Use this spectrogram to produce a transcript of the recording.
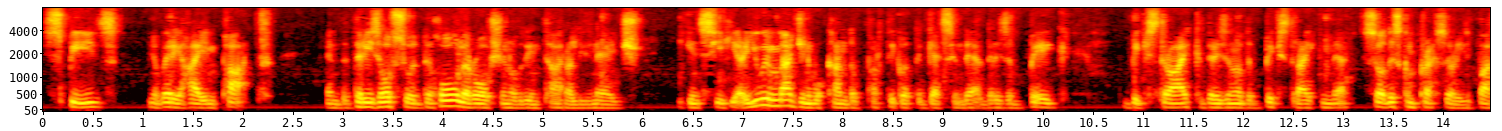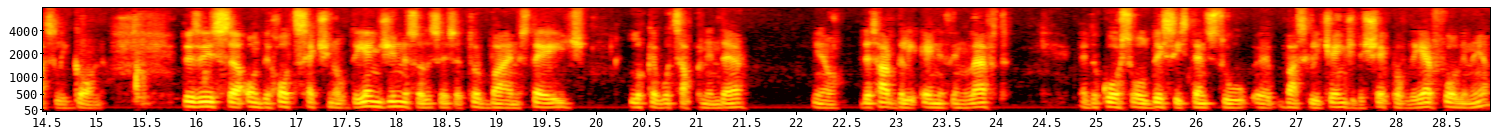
speeds, you know, very high impact. And there is also the whole erosion of the entire leading edge. You can see here, you imagine what kind of particulate gets in there. There is a big, big strike. There is another big strike in there. So this compressor is basically gone. This is uh, on the hot section of the engine. So this is a turbine stage. Look at what's happening there you know, there's hardly anything left. And of course, all this is tends to uh, basically change the shape of the airfoil in here.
